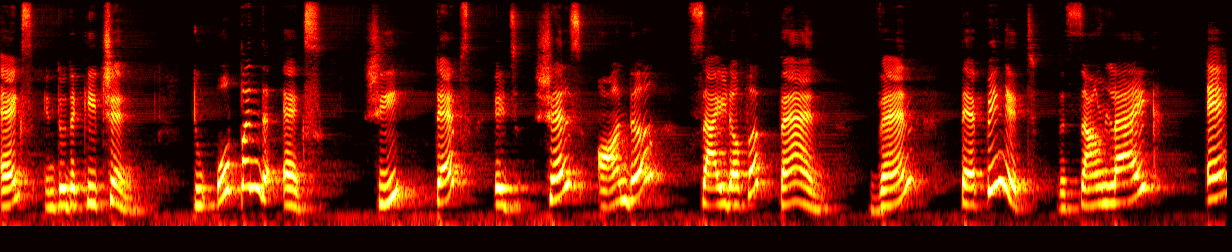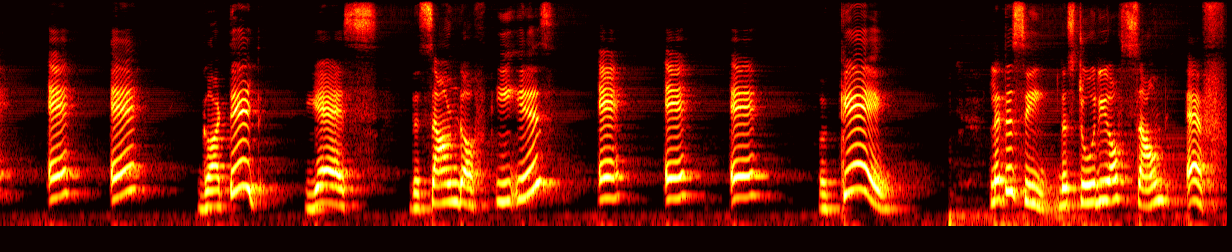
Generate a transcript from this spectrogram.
eggs into the kitchen. To open the eggs, she taps its shells on the side of a pan. When tapping it, the sound like eh, eh, eh. Got it? Yes. The sound of E is eh, a, A. Okay. Let us see the story of sound F.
